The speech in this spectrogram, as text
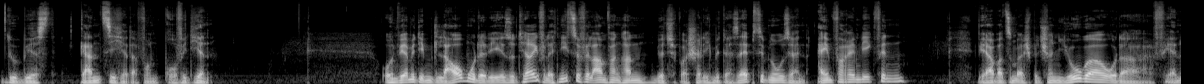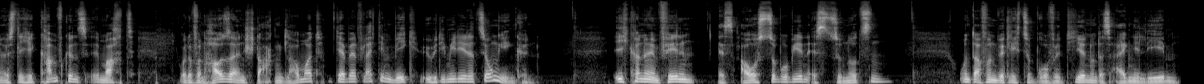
du wirst ganz sicher davon profitieren. Und wer mit dem Glauben oder der Esoterik vielleicht nicht so viel anfangen kann, wird wahrscheinlich mit der Selbsthypnose einen einfachen Weg finden. Wer aber zum Beispiel schon Yoga oder fernöstliche Kampfkünste macht oder von Hause einen starken Glauben hat, der wird vielleicht den Weg über die Meditation gehen können. Ich kann nur empfehlen, es auszuprobieren, es zu nutzen und davon wirklich zu profitieren und das eigene Leben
